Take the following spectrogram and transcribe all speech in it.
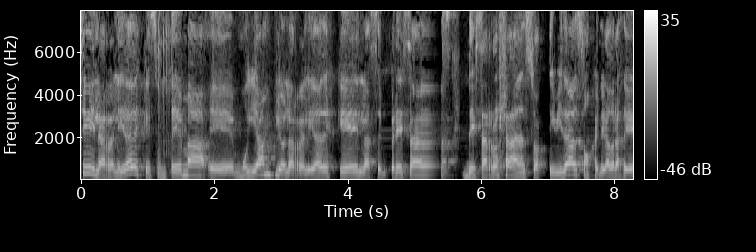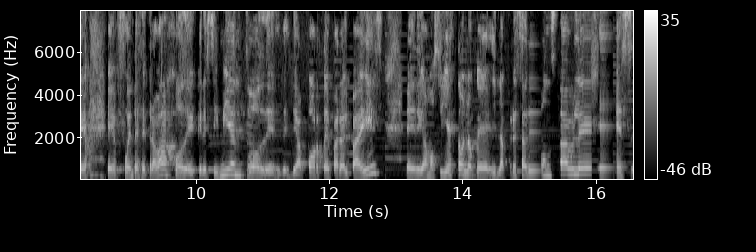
Sí, la realidad es que es un tema eh, muy amplio. La realidad es que las empresas desarrollan su actividad, son generadoras de eh, fuentes de trabajo, de crecimiento, de, aporte para el país. Eh, digamos, y esto es lo que la empresa responsable es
